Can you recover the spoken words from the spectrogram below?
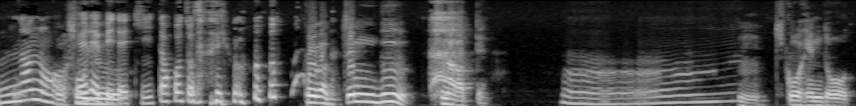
んなのテレビで聞いたことないよ。これが全部繋がってん。うーんうん。気候変動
